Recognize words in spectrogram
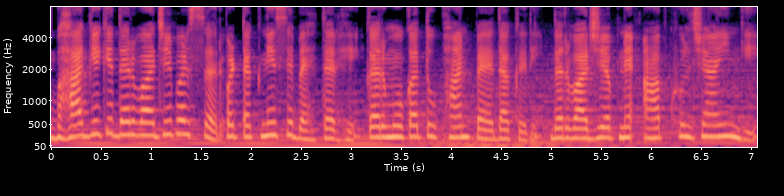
भाग्य के दरवाजे पर सर पटकने से बेहतर है। कर्मों का तूफ़ान पैदा करें। दरवाजे अपने आप खुल जाएँगे।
